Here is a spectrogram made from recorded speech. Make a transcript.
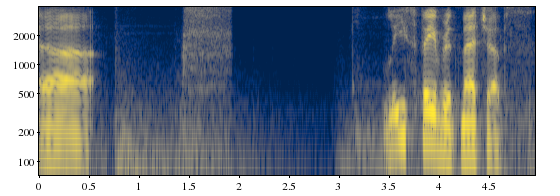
uh, least favorite matchups.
